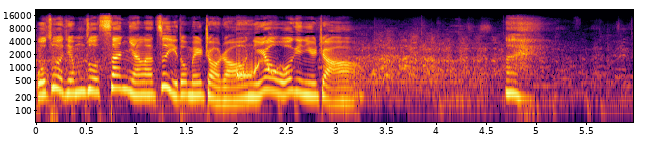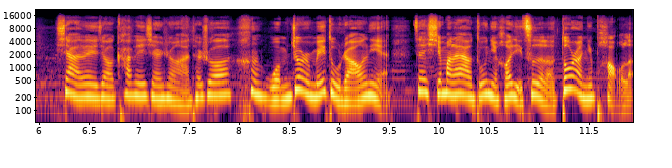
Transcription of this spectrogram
我做节目做三年了，自己都没找着，你让我给你找，哎。”下一位叫咖啡先生啊，他说：“哼，我们就是没堵着你，在喜马拉雅堵你好几次了，都让你跑了。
